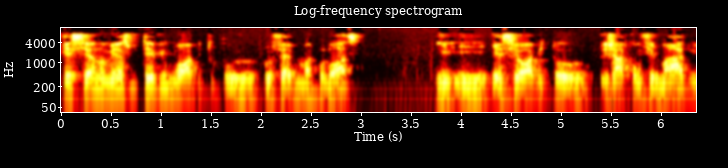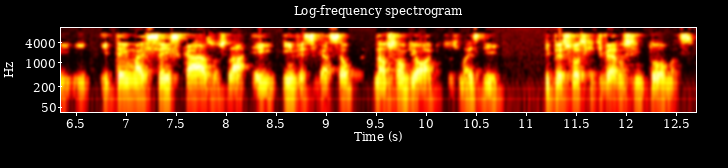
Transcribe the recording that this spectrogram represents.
esse ano mesmo, teve um óbito por, por febre maculosa, e, e, esse óbito já confirmado, e, e, tem mais seis casos lá em investigação, não são de óbitos, mas de, de pessoas que tiveram sintomas.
